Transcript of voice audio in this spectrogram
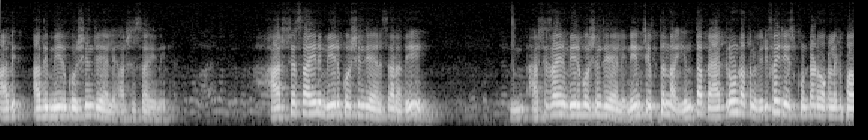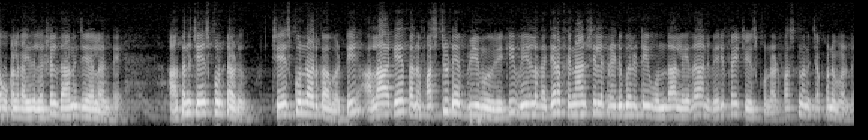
అది అది మీరు క్వశ్చన్ చేయాలి హర్ష సాయిని హర్ష సాయిని మీరు క్వశ్చన్ చేయాలి సార్ అది. హర్ష సాయిని మీరు క్వశ్చన్ చేయాలి. నేను చెప్తున్నా ఇంత బ్యాక్గ్రౌండ్ అతను వెరిఫై చేసుకుంటాడు ఒకళ్ళకి ఒకళ్ళకి ఐదు లక్షలు దానం చేయాలంటే. అతను చేసుకుంటాడు చేసుకున్నాడు కాబట్టి అలాగే తన ఫస్ట్ డెబ్యూ మూవీకి వీళ్ళ దగ్గర ఫినాన్షియల్ క్రెడిబిలిటీ ఉందా లేదా అని వెరిఫై చేసుకున్నాడు. ఫస్ట్ నన్ను చెప్పనివ్వండి.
